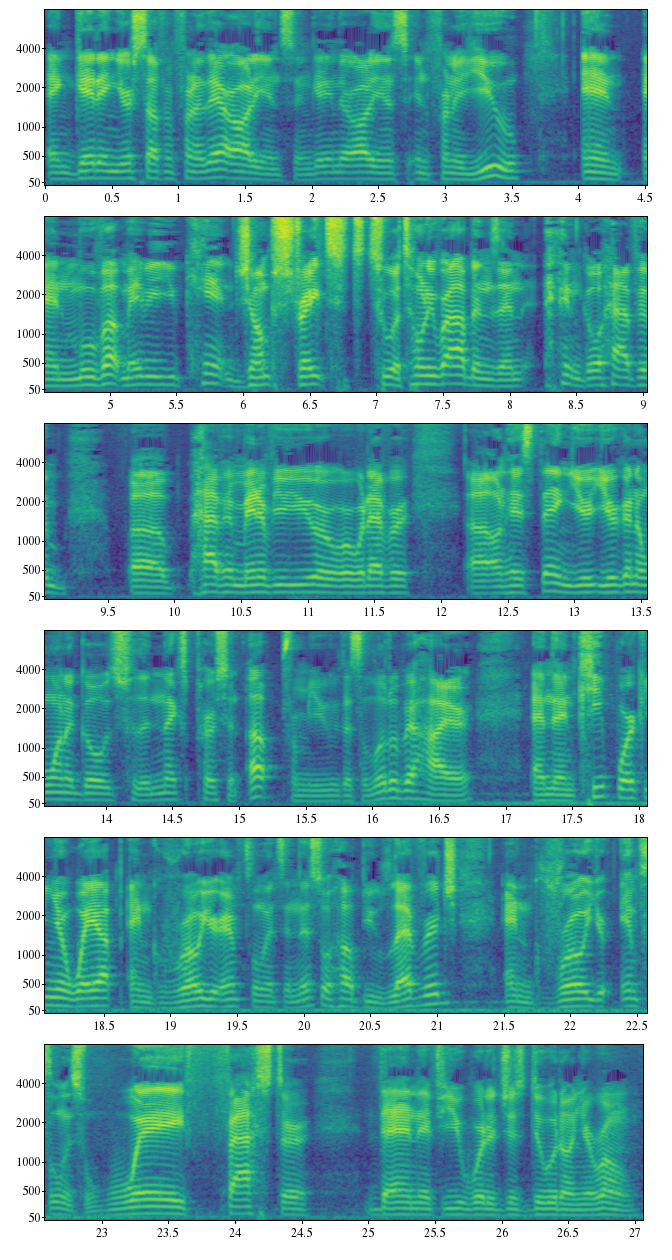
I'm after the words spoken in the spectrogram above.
and getting yourself in front of their audience and getting their audience in front of you and and move up. Maybe you can't jump straight to a Tony Robbins and and go have him uh, have him interview you or, or whatever uh, on his thing. You're you're gonna want to go to the next person up from you that's a little bit higher, and then keep working your way up and grow your influence. And this will help you leverage and grow your influence way faster than if you were to just do it on your own.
